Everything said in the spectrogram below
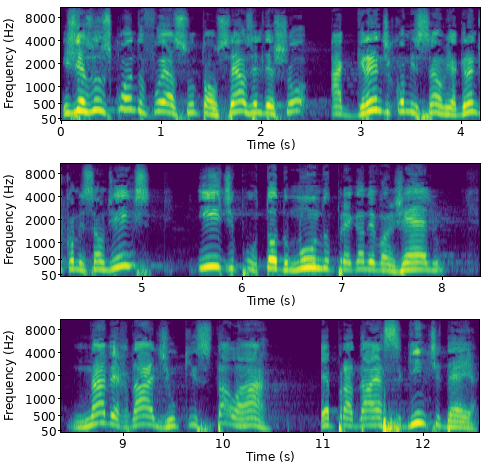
E Jesus, quando foi assunto aos céus, ele deixou a grande comissão, e a grande comissão diz: ide por todo mundo pregando evangelho. Na verdade, o que está lá é para dar a seguinte ideia:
